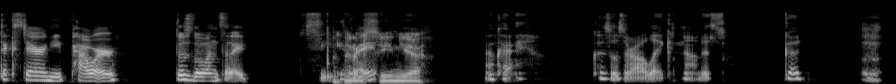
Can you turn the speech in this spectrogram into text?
dexterity, power. Those are the ones that I see, that right? I'm seeing, yeah. Okay. Because those are all like not as good.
